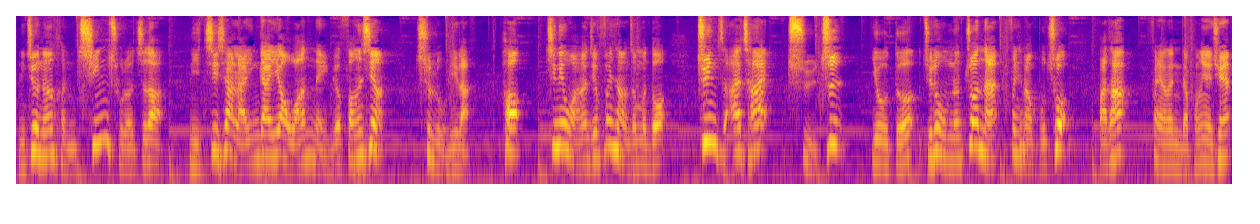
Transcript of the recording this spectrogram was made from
你就能很清楚的知道你接下来应该要往哪个方向去努力了。好，今天晚上就分享这么多。君子爱财，取之有德。觉得我们的专栏分享的不错，把它分享到你的朋友圈。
